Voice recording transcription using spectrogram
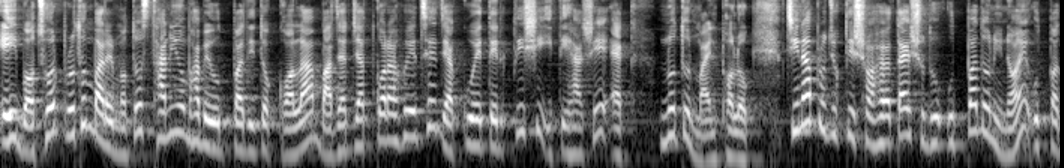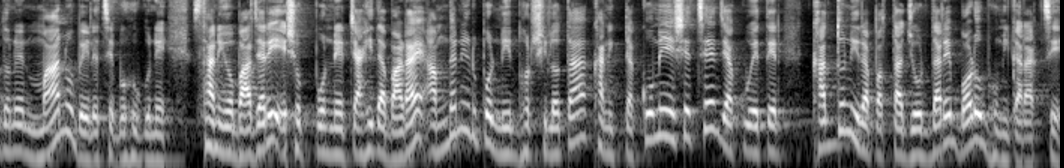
এই বছর প্রথমবারের মতো স্থানীয়ভাবে উৎপাদিত কলা বাজারজাত করা হয়েছে, যা কুয়েতের কৃষি ইতিহাসে এক নতুন মাইল ফলক। চীনা প্রযুক্তির সহায়তায় শুধু উৎপাদনই নয়, উৎপাদনের মানও বেড়েছে বহুগুণে। স্থানীয় বাজারে এসব পণ্যের চাহিদা বাড়ায় আমদানির উপর নির্ভরশীলতা খানিকটা কমে এসেছে, যা কুয়েতের খাদ্য নিরাপত্তা জোরদারে বড় ভূমিকা রাখছে।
